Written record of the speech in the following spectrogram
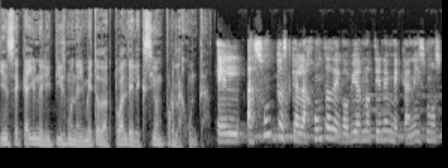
piensa que hay un elitismo en el método actual de elección por la Junta. El asunto es que la Junta de Gobierno tiene mecanismos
